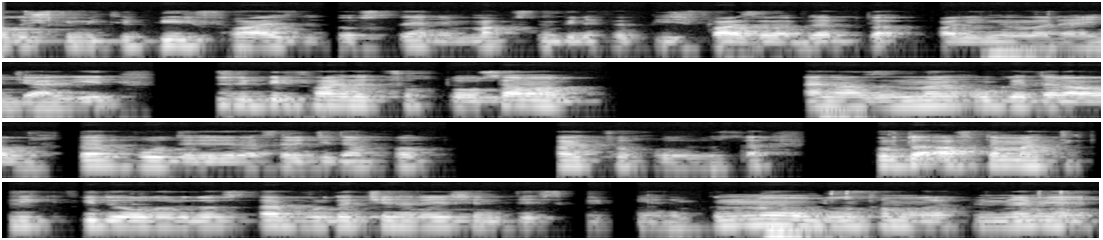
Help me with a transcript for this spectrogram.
alış limiti 1%dir dostlar. Yəni maksimum bir nəfər 1% ala bilər. Bu da balinaları əngəlləyir. Düzdür 1% də çox da olsa, amma ən azından o qədər aldıqda holderlərə və s. gedən pay çox olur dostlar. Burada avtomatik likvid olur dostlar. Burada generation description yəni bunun nə olduğunu tam olaraq bilmirəm. Yəni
